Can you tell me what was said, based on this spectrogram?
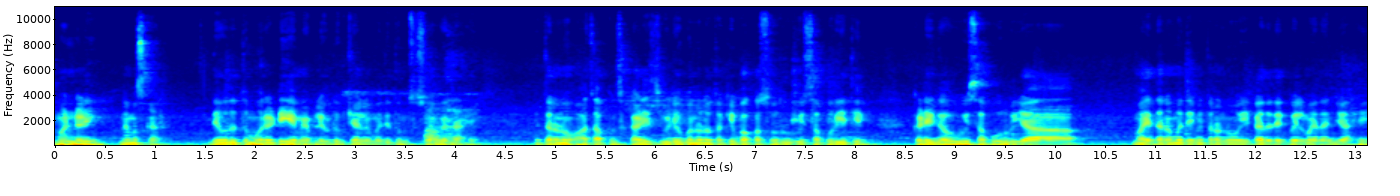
मंडळी नमस्कार. देवदत्त मोरे डी एम आपल्या यूट्यूब चॅनलमध्ये तुमचं स्वागत आहे. मित्रांनो आज आपण सकाळीच व्हिडिओ बनवला होता की बकासूर विसापूर येथील कडेगाव विसापूर या मैदानामध्ये मित्रांनो एखादं एक बैल मैदान जे आहे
